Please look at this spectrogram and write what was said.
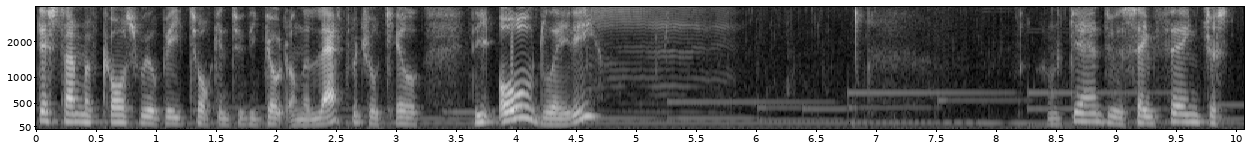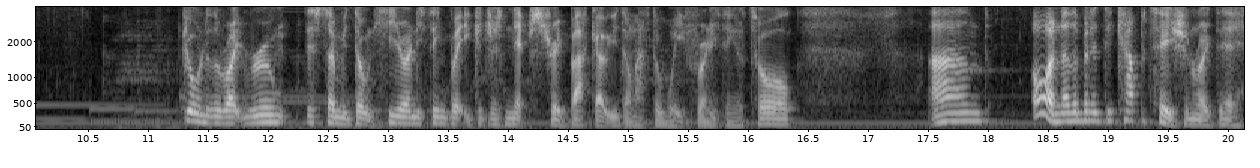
This time, of course, we'll be talking to the goat on the left, which will kill the old lady. Again, do the same thing, just go into the right room. This time you don't hear anything, but you can just nip straight back out. You don't have to wait for anything at all. And, oh, another bit of decapitation right there.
